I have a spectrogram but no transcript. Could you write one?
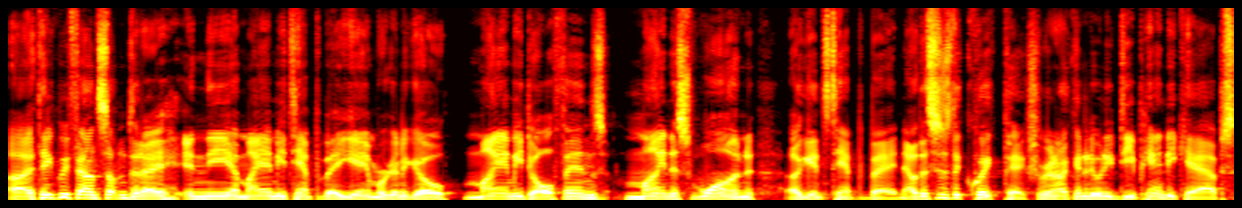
uh, I think we found something today in the uh, Miami Tampa Bay game. We're going to go Miami Dolphins minus one against Tampa Bay. Now, this is the quick picks. We're not going to do any deep handicaps,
